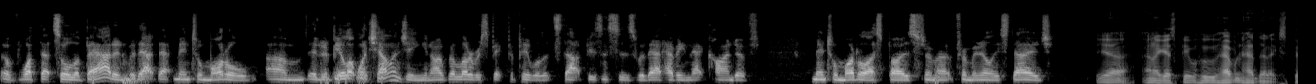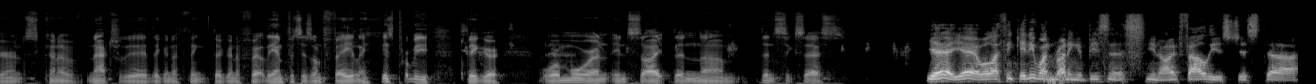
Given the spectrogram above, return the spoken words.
of what that's all about. And without that mental model, um, it would be a lot more challenging. You know, I've got a lot of respect for people that start businesses without having that kind of mental model, I suppose, from a, from an early stage. Yeah, and I guess people who haven't had that experience, kind of naturally, they're going to think they're going to fail. The emphasis on failing is probably bigger or more in insight than um, than success. Yeah, yeah. Well, I think anyone running a business, you know, failure is just uh,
